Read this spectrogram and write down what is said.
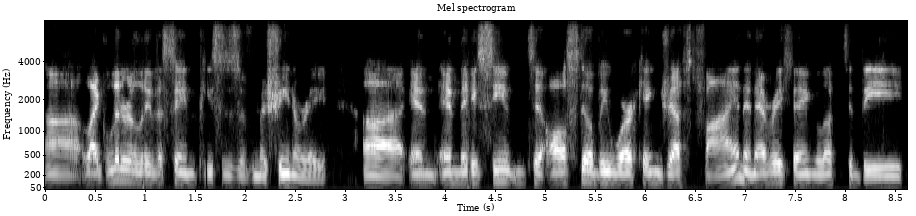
uh, like literally the same pieces of machinery. Uh, and and they seem to all still be working just fine, and everything looked to be,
